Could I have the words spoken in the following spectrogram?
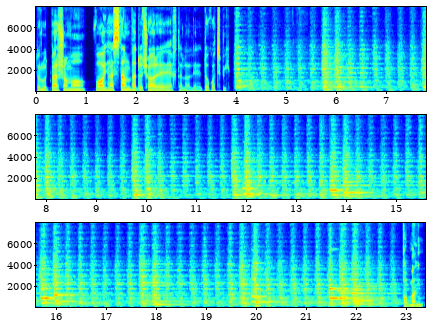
درود بر شما. وای هستم و دچار اختلال دو قطبی. خب من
